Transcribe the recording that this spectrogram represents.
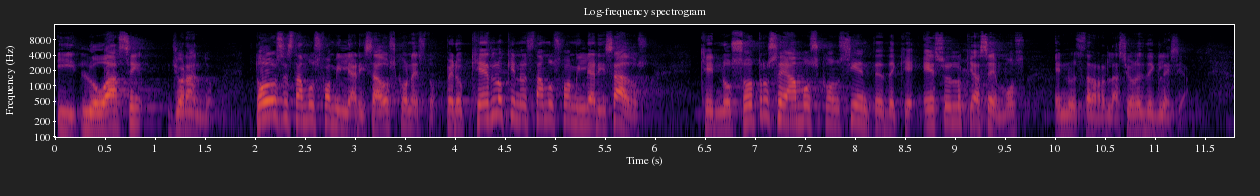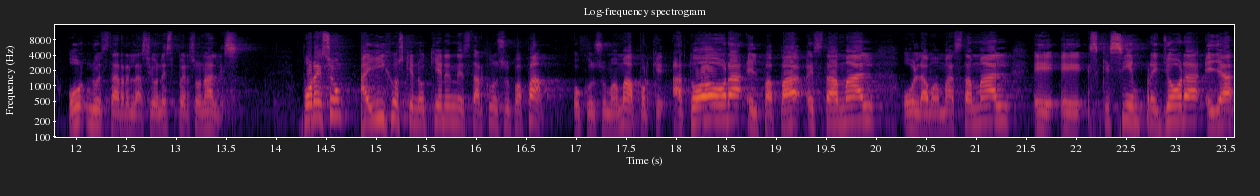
y lo hace llorando. Todos estamos familiarizados con esto, pero ¿qué es lo que no estamos familiarizados? Que nosotros seamos conscientes de que eso es lo que hacemos en nuestras relaciones de iglesia o nuestras relaciones personales. Por eso hay hijos que no quieren estar con su papá o con su mamá, porque a toda hora el papá está mal o la mamá está mal, eh, eh, es que siempre llora, ella,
